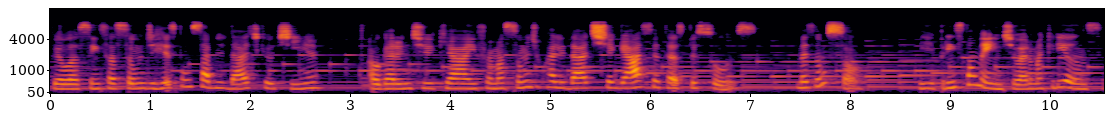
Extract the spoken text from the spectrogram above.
pela sensação de responsabilidade que eu tinha ao garantir que a informação de qualidade chegasse até as pessoas. Mas não só. E principalmente, eu era uma criança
